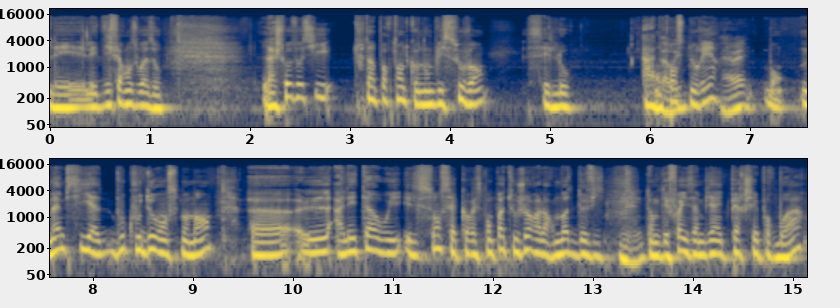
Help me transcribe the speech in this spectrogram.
les, les différents oiseaux. La chose aussi tout importante qu'on oublie souvent, c'est l'eau. Ah, on bah pense nourrir. Ah bon, même s'il y a beaucoup d'eau en ce moment, euh, à l'état où ils sont, ça correspond pas toujours à leur mode de vie. Mhm. Donc des fois, ils aiment bien être perchés pour boire.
